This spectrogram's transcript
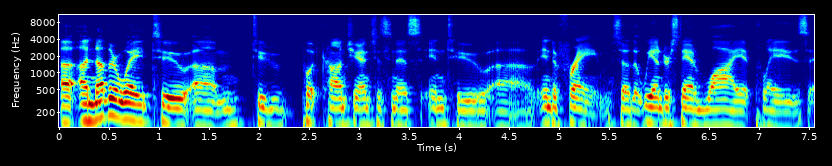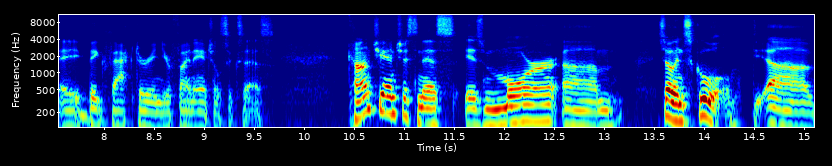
Uh, another way to um, to put conscientiousness into uh, into frame so that we understand why it plays a big factor in your financial success. Conscientiousness is more um, so in school. Uh,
